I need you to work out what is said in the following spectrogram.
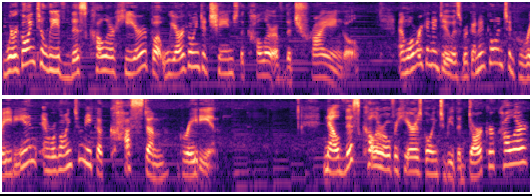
we're going to leave this color here, but we are going to change the color of the triangle. And what we're going to do is we're going to go into gradient and we're going to make a custom gradient. Now this color over here is going to be the darker color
